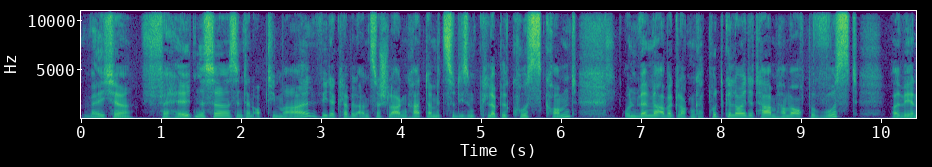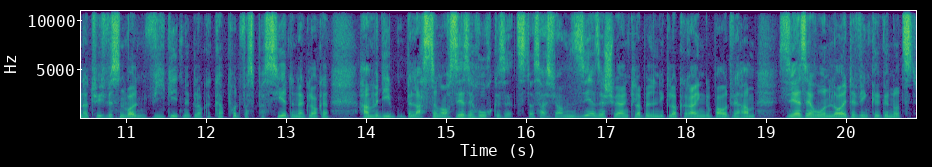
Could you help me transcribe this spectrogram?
welche Verhältnisse sind denn optimal, wie der Klöppel anzuschlagen hat, damit es zu diesem Klöppelkuss kommt. Und wenn wir aber Glocken kaputt geläutet haben, haben wir auch bewusst, weil wir ja natürlich wissen wollten, wie geht eine Glocke kaputt, was passiert in der Glocke, haben wir die Belastung auch sehr, sehr hoch gesetzt. Das heißt, wir haben einen sehr, sehr schweren Klöppel in die Glocke reingebaut. Wir haben sehr, sehr hohen Läutewinkel genutzt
